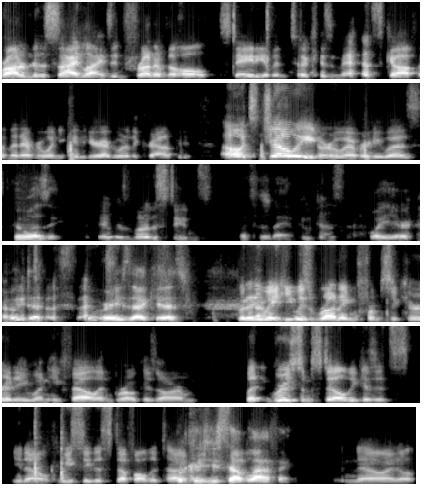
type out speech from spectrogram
brought him to the sidelines in front of the whole stadium and took his mask off, and then everyone you could hear everyone in the crowd. Be, oh, it's Joey or whoever he was. Who was he? It was one of the students. What's his name? Who does that? What year? Who did? does that? Who raised that kid? But anyway, he was running from security when he fell and broke his arm. But gruesome still because it's you know we see this stuff all the time. But could you stop laughing? No, I don't.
